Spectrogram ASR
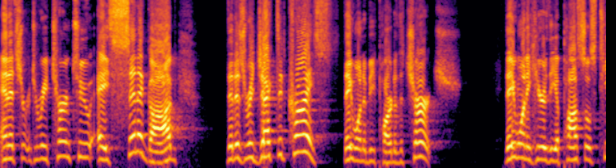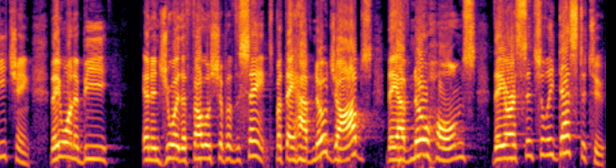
and it's to return to a synagogue that has rejected Christ. They want to be part of the church. They want to hear the apostles' teaching. They want to be and enjoy the fellowship of the saints. But they have no jobs, they have no homes, they are essentially destitute.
